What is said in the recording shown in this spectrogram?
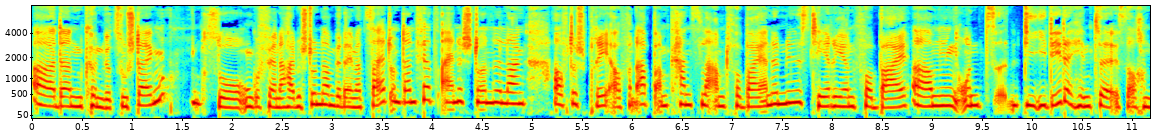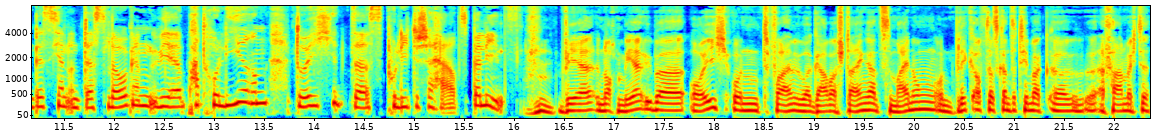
Äh, dann können wir zusteigen. So ungefähr eine halbe Stunde haben wir da immer Zeit und dann fährt's eine Stunde lang auf der Spree auf und ab, am Kanzleramt vorbei, an den Ministerien vorbei. Ähm, und die Idee dahinter ist auch ein bisschen und der Slogan, wir patrouillieren durch das politische Herz Berlins. Wer noch mehr über euch und vor allem über Gabor Steingarts Meinung und Blick auf das ganze Thema äh, erfahren möchte,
